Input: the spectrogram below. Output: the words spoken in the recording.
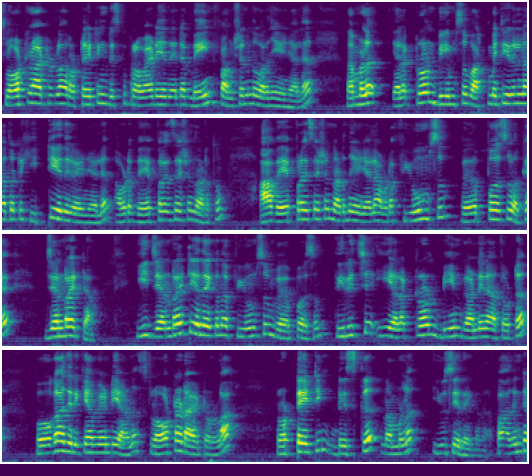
സ്ലോട്ടഡ് ആയിട്ടുള്ള റൊട്ടേറ്റിംഗ് ഡിസ്ക് പ്രൊവൈഡ് ചെയ്യുന്നതിന്റെ മെയിൻ ഫംഗ്ഷൻ എന്ന് പറഞ്ഞു കഴിഞ്ഞാൽ നമ്മൾ ഇലക്ട്രോൺ ബീംസ് വർക്ക് മെറ്റീരിയലിനകത്തോട്ട് ഹിറ്റ് ചെയ്ത് കഴിഞ്ഞാൽ അവിടെ വേപ്പറൈസേഷൻ നടക്കും. ആ വേപ്പറൈസേഷൻ നടന്നു കഴിഞ്ഞാൽ അവിടെ ഫ്യൂംസും വേപ്പേഴ്സും ഒക്കെ ജനറേറ്റ് ആവും. ഈ ജനറേറ്റ് ചെയ്തേക്കുന്ന ഫ്യൂംസും വേപ്പേഴ്സും തിരിച്ച് ഈ ഇലക്ട്രോൺ ബീം ഗണ്ണിനകത്തോട്ട് പോകാതിരിക്കാൻ വേണ്ടിയാണ് സ്ലോട്ടഡ് ആയിട്ടുള്ള റൊട്ടേറ്റിംഗ് ഡിസ്ക് നമ്മൾ യൂസ് ചെയ്തേക്കുന്നത്. അപ്പോൾ അതിന്റെ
